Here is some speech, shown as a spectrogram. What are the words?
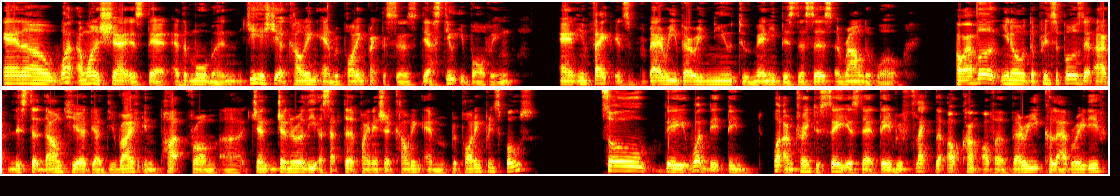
And uh, what I want to share is that at the moment, GHG accounting and reporting practices, they are still evolving. And in fact, it's very, very new to many businesses around the world. However, you know, the principles that I've listed down here, they are derived in part from uh, gen generally accepted financial accounting and reporting principles. So they, what they, they, what I'm trying to say is that they reflect the outcome of a very collaborative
